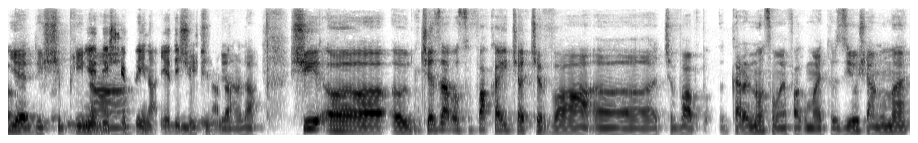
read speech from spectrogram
uh, e disciplina. E disciplina, e disciplina, disciplina da. da. Și uh, uh, Cezar o să facă aici ceva, uh, ceva care nu o să mai facă mai târziu, și anume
